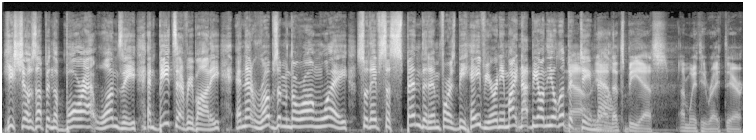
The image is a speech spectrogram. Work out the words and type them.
he shows up in the Borat onesie and beats everybody, and that rubs him in the wrong way. So they've suspended him for his behavior, and he might not be on the Olympic No, team yeah, now. that's BS. I'm with you right there.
